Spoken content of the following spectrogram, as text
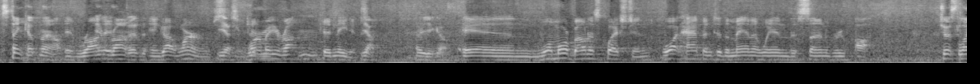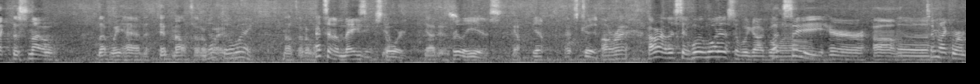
stinketh now. It rotted. It rotted. and got worms. Yes, wormy, rotten. Couldn't eat it. Yeah, there you go. And one more bonus question. What happened to the manna when the sun grew hot? Just like the snow that we had, it melted Melted away. away. Melted away. That's an amazing story. Yeah, it is. really is. Yeah. Yep, that's good. All right. All right, let's see. What, what else have we got going on? Let's on? see here. Um, Uh, seems like we're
